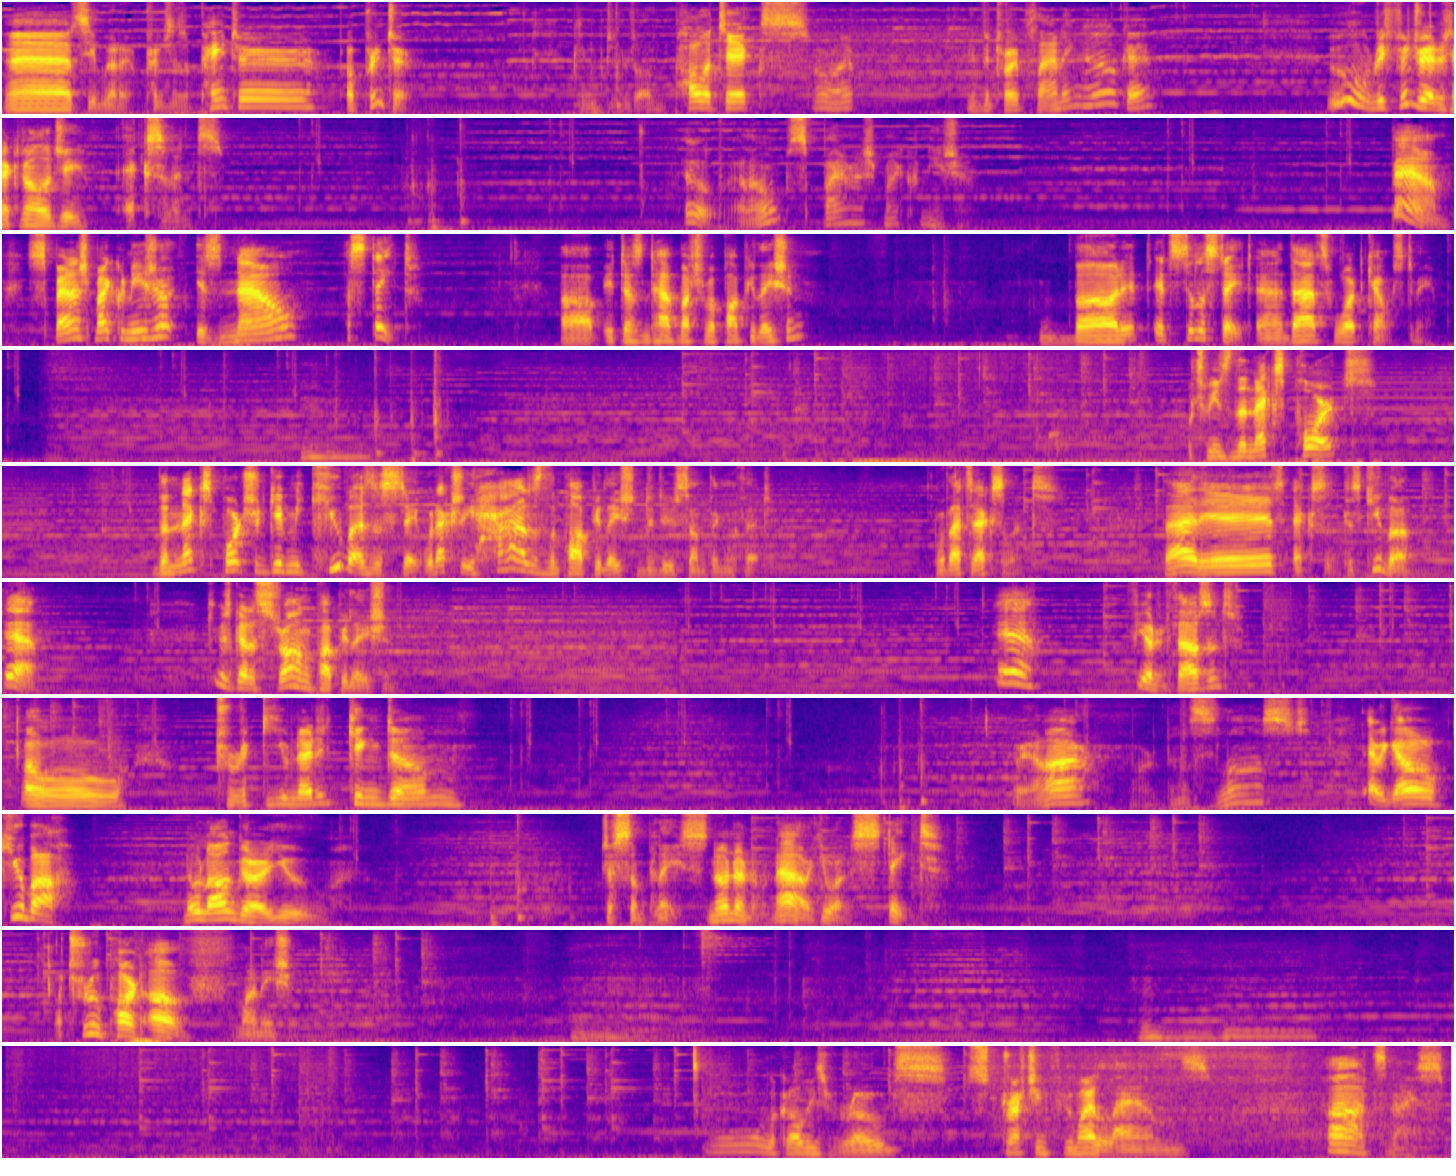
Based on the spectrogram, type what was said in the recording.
Uh, let's see, we got a prince as a painter. Oh, printer. Politics. Alright. Inventory planning. Okay. Ooh, refrigerator technology. Excellent. Oh, hello. Spanish Micronesia. Bam! Spanish Micronesia is now a state. Uh, it doesn't have much of a population, but it, it's still a state, and that's what counts to me. Which means the next port... The next port should give me Cuba as a state, what actually has the population to do something with it. Well, that's excellent. That is excellent, because Cuba, yeah. Cuba's got a strong population. Yeah, a few hundred thousand. Oh, tricky United Kingdom. Are. Ordinance is lost. There we go. Cuba! No longer are you just some place. No, no, no. Now you are a state. A true part of my nation. Hmm. Oh, look at all these roads stretching through my lands. Ah, it's nice.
